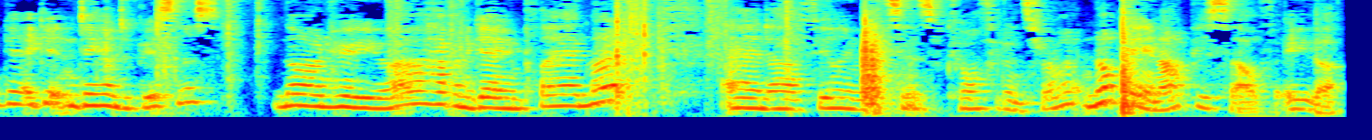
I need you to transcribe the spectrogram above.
okay, getting down to business, knowing who you are, having a game plan, mate. And uh, feeling that sense of confidence, right? Not being up yourself either.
